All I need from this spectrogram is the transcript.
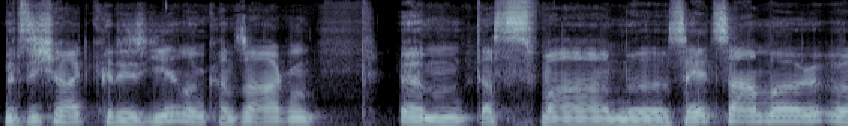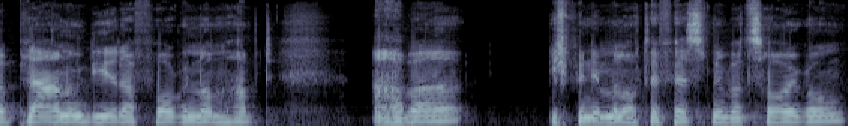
mit Sicherheit kritisieren und kann sagen, ähm, das war eine seltsame äh, Planung, die ihr da vorgenommen habt. Aber ich bin immer noch der festen Überzeugung,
